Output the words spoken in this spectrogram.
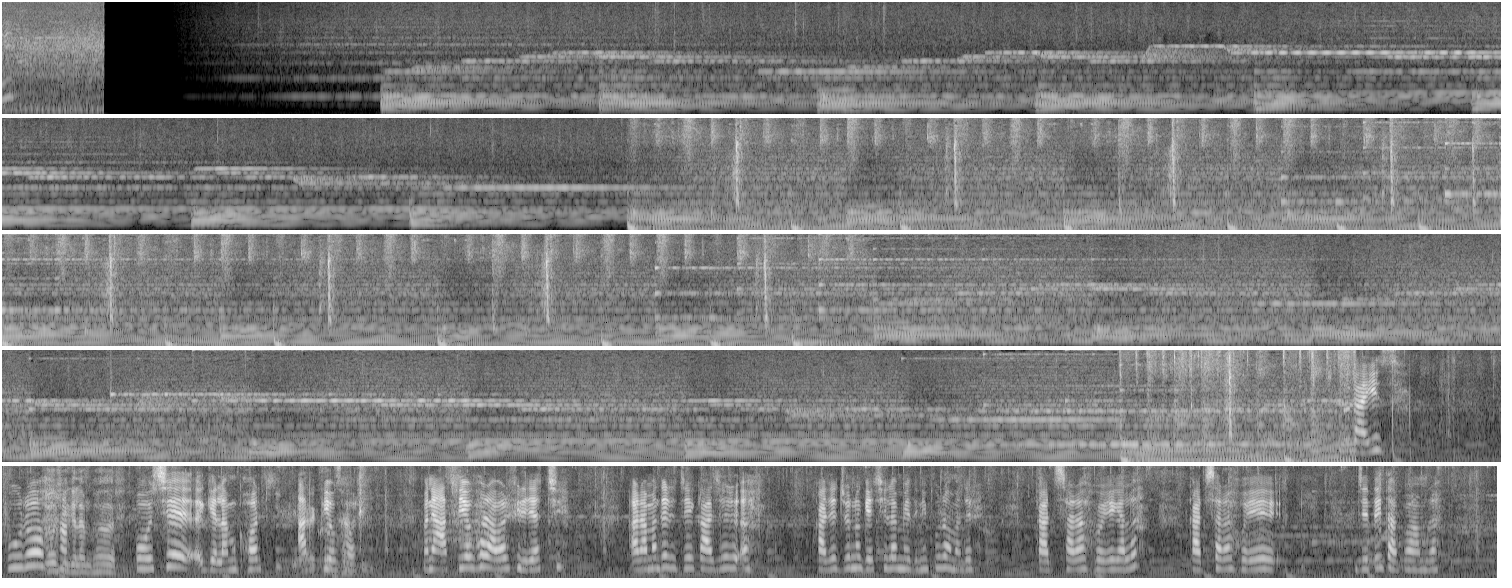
গাইস পুরো গেলাম ঘর। পৌঁছে গেলাম ঘর কি আত্মীয় ঘর। মানে আত্মীয় ঘর আবার ফিরে যাচ্ছি। আর আমাদের যে কাজের কাজের জন্য গেছিলাম মেদিনীপুর আমাদের কাজ সারা হয়ে গেল। কাজ সারা হয়ে যেতেই তারপর আমরা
